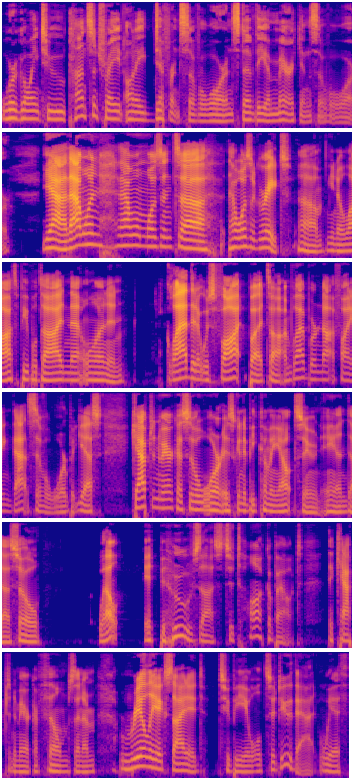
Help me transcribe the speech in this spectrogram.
we're going to concentrate on a different Civil War instead of the American Civil War. Yeah, that one that one wasn't uh that wasn't great. Um, you know, lots of people died in that one and glad that it was fought, but uh, I'm glad we're not fighting that Civil War. But yes, Captain America Civil War is going to be coming out soon, and uh, so, well, it behooves us to talk about the Captain America films, and I'm really excited to be able to do that with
